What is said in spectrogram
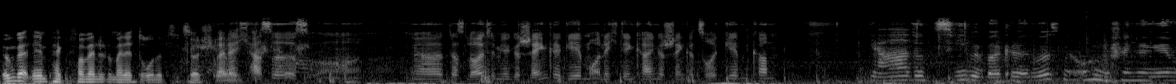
Irgendwer hat einen Impact verwendet, um meine Drohne zu zerstören. Weil ich hasse es, äh, dass Leute mir Geschenke geben und ich denen kein Geschenke zurückgeben kann. Ja, du Zwiebelbacke, du hast mir auch ein Geschenk gegeben,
